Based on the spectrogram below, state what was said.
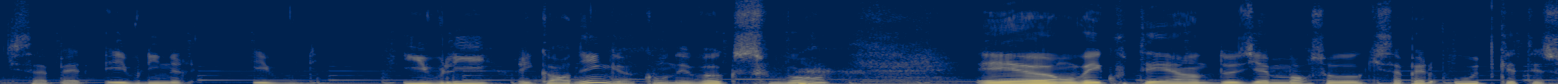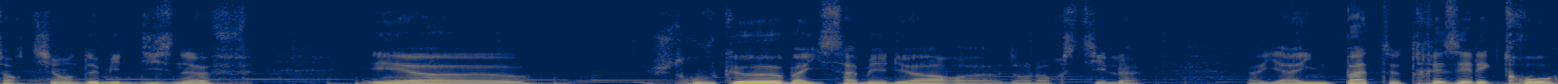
qui s'appelle Evelyn, Evelyn- Evely Recording qu'on évoque souvent. Et euh, on va écouter un deuxième morceau qui s'appelle Hood qui était sorti en 2019. Et euh, je trouve que bah, ils s'améliorent euh, dans leur style. Euh, Il y a une patte très électro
